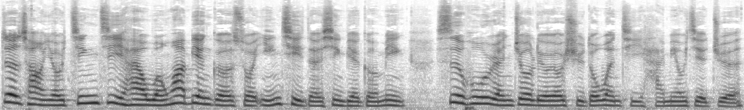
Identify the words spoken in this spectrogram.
这场由经济还有文化变革所引起的性别革命，似乎仍旧留有许多问题还没有解决，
